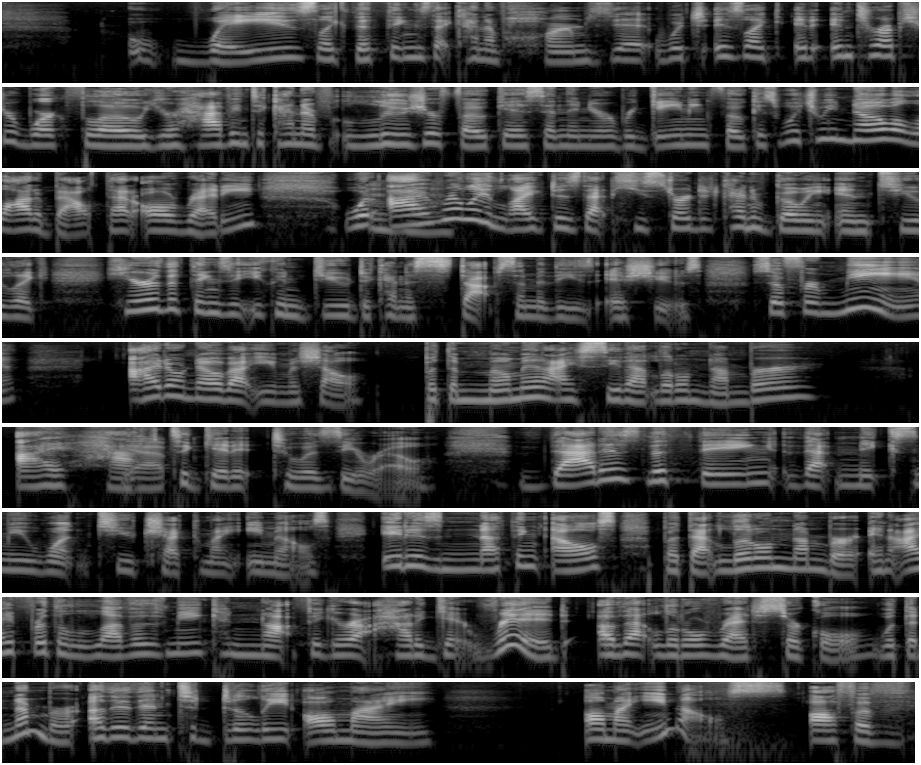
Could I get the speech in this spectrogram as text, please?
ways like the things that kind of harms it which is like it interrupts your workflow. You're having to kind of lose your focus and then you're regaining focus which we know a lot about that already. What i mm-hmm. really liked is that he started kind of going into like here are the things that you can do to kind of stop some of these issues. So for me i don't know about you michelle but the moment i see that little number I have Yep. to get it to a zero. That is the thing that makes me want to check my emails. It is nothing else but that little number. And I, for the love of me, cannot figure out how to get rid of that little red circle with the number other than to delete all my all my emails off of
